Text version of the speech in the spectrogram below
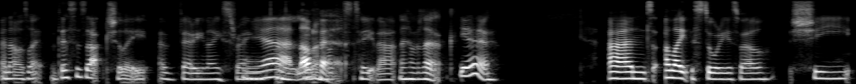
and I was like, this is actually a very nice ring. Yeah, I love it. Have to take that. Now have a look. Yeah, and I like the story as well. She,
